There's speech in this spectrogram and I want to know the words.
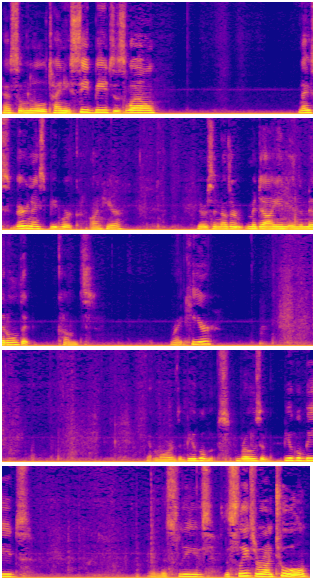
Has some little tiny seed beads as well. Nice, very nice beadwork on here. There's another medallion in the middle that comes right here. Got more of the bugle rows of bugle beads and the sleeves. The sleeves are on tulle,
